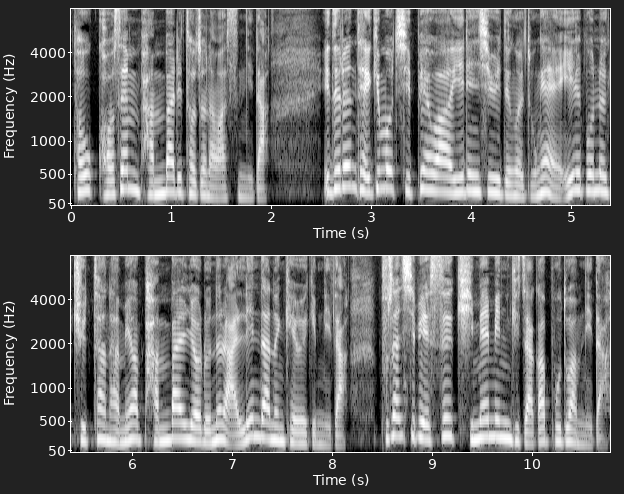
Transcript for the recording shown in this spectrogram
더욱 거센 반발이 터져 나왔습니다. 이들은 대규모 집회와 1인 시위 등을 통해 일본을 규탄하며 반발 여론을 알린다는 계획입니다. 부산 CBS 김혜민 기자가 보도합니다.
